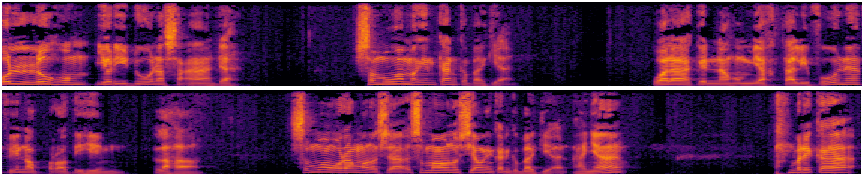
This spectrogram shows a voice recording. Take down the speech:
Kulluhum yuriduna sa'adah. Semua menginginkan kebahagiaan. Walakinnahum yakhtalifuna fi nadratihim laha. Semua orang manusia, semua manusia menginginkan kebahagiaan. Hanya mereka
